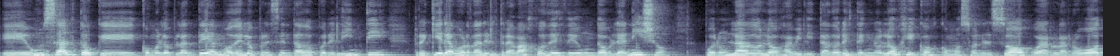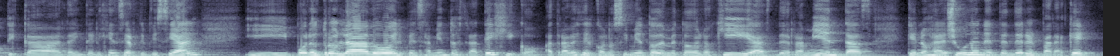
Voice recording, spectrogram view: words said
Eh, un salto que, como lo plantea el modelo presentado por el INTI, requiere abordar el trabajo desde un doble anillo. Por un lado, los habilitadores tecnológicos como son el software, la robótica, la inteligencia artificial, y por otro lado, el pensamiento estratégico a través del conocimiento de metodologías, de herramientas que nos ayuden a entender el para qué.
